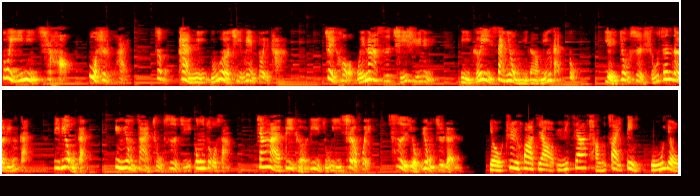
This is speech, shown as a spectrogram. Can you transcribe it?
对于你是好或是坏，这看你如何去面对它。最后，维纳斯期许你，你可以善用你的敏感度，也就是俗称的灵感、第六感。运用在处事及工作上，将来必可立足于社会，是有用之人。有句话叫“瑜伽常在定，无有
